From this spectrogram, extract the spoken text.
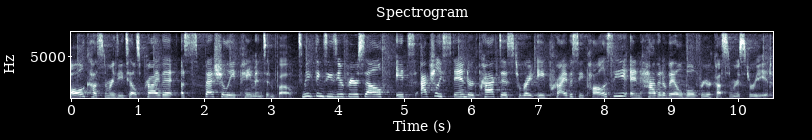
all customer details private, especially payment info. To make things easier for yourself, it's actually standard practice to write a privacy policy and have it available for your customers to read.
